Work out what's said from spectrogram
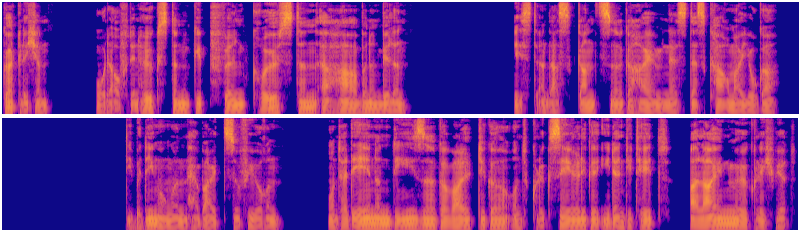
göttlichen oder auf den höchsten Gipfeln größten erhabenen Willen ist das ganze Geheimnis des Karma-Yoga. Die Bedingungen herbeizuführen, unter denen diese gewaltige und glückselige Identität allein möglich wird,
